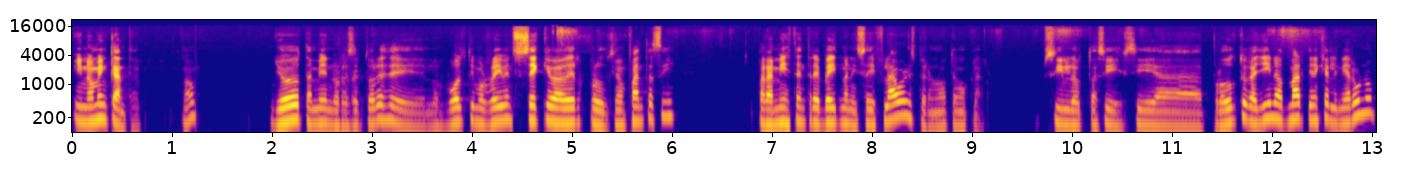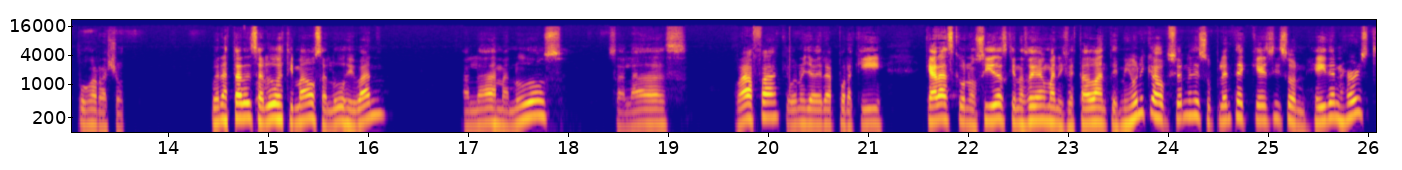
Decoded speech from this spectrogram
Y no me encanta, ¿no? Yo también, los receptores de los Baltimore Ravens, sé que va a haber producción fantasy. Para mí está entre Bateman y Safe Flowers, pero no lo tengo claro. Si lo así, si a producto gallina Otmar tienes que alinear uno, pongo a Rashot. Buenas tardes, saludos estimados, saludos Iván, saladas Manudos, saladas Rafa, que bueno ya verá por aquí caras conocidas que no se habían manifestado antes. Mis únicas opciones de suplente de Kelsey son Hayden Hurst,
